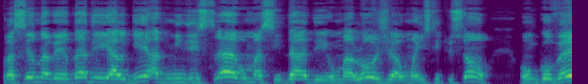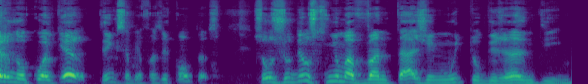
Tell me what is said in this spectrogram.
Para ser, na verdade, alguém administrar uma cidade, uma loja, uma instituição, um governo qualquer, tem que saber fazer contas. So, os judeus tinham uma vantagem muito grande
